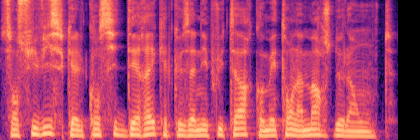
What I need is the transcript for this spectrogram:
S'ensuivit ce qu'elle considérait quelques années plus tard comme étant la marche de la honte.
